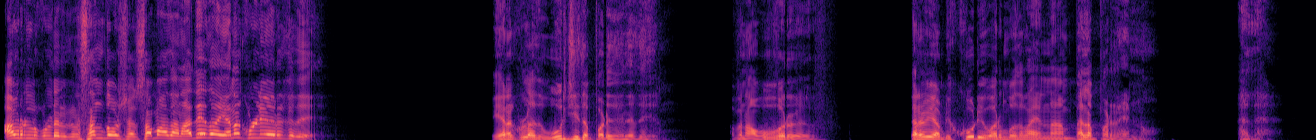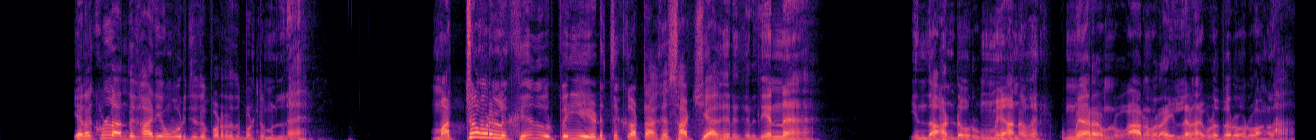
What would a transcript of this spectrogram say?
அவர்களுக்குள்ள இருக்கிற சந்தோஷம் சமாதானம் அதே தான் எனக்குள்ளேயும் இருக்குது. எனக்குள்ள அது ஊர்ஜிதப்படுகிறது. அப்போ நான் ஒவ்வொரு தடவையும் அப்படி கூடி வரும்போதெல்லாம் என்ன பலப்படுறேன் இன்னும். அதில் எனக்குள்ள அந்த காரியம் ஊர்ஜிதப்படுறது மட்டும் இல்லை மற்றவர்களுக்கு இது ஒரு பெரிய எடுத்துக்காட்டாக சாட்சியாக இருக்கிறது. என்ன? இந்த ஆண்டவர் உண்மையானவர். உண்மையானவராக இல்லைனா இவ்வளோ பேர் வருவாங்களா?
